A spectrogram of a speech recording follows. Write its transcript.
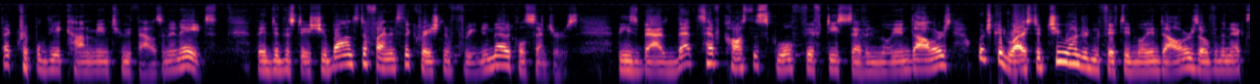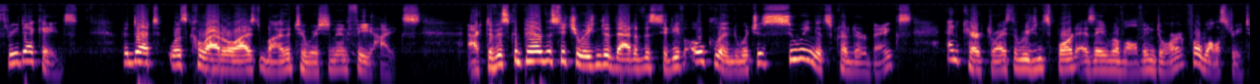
that crippled the economy in 2008. They did this to issue bonds to finance the creation of three new medical centers. These bad bets have cost the school $57 million, which could rise to $250 million over the next three decades. The debt was collateralized by the tuition and fee hikes. Activists compared the situation to that of the city of Oakland, which is suing its creditor banks, and characterized the Regents board as a revolving door for Wall Street.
